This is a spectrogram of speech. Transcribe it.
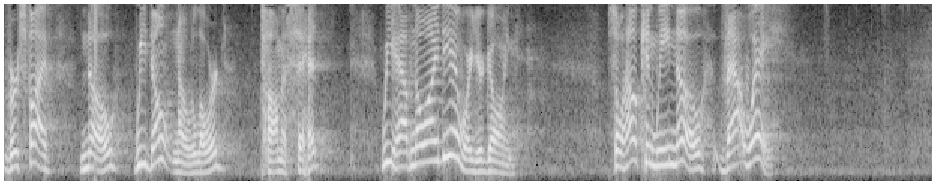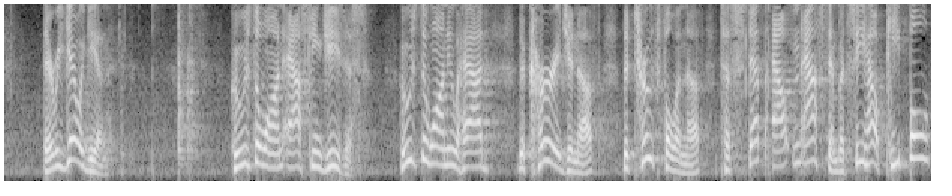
verse five. No, we don't know, Lord. Thomas said, "We have no idea where you're going." So, how can we know that way? There we go again. Who's the one asking Jesus? Who's the one who had the courage enough, the truthful enough to step out and ask them? But see how people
